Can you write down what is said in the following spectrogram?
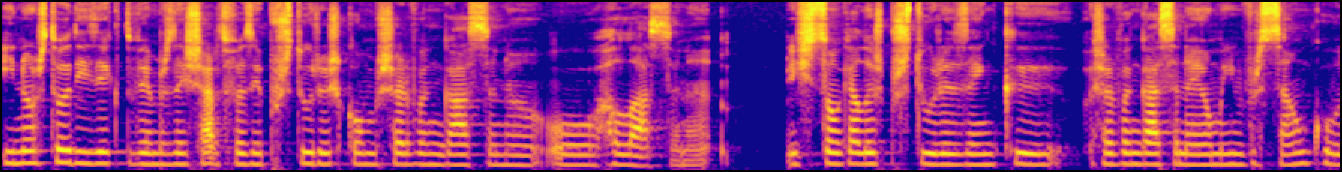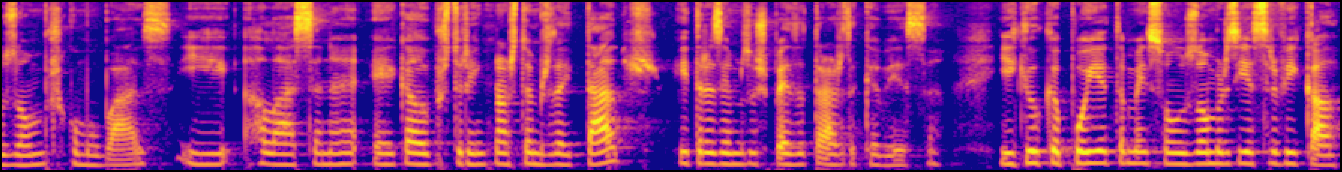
E não estou a dizer que devemos deixar de fazer posturas como Sharvangasana ou Halasana, isto são aquelas posturas em que Sharvangasana é uma inversão com os ombros como base e Halasana é aquela postura em que nós estamos deitados e trazemos os pés atrás da cabeça. E aquilo que apoia também são os ombros e a cervical,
